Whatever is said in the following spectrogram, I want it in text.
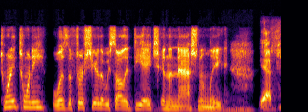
2020 was the first year that we saw the DH in the National League. Yes.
